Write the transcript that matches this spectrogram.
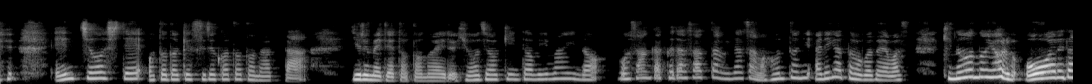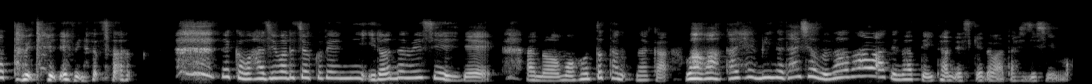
延長してお届けすることとなった、緩めて整える表情筋とビマインド、ご参加くださった皆様、本当にありがとうございます。昨日の夜、大荒れだったみたいで、皆さん。なんかもう始まる直前にいろんなメッセージで、あの、もう本当た、なんか、わわ、大変みんな大丈夫わわわってなっていたんですけど、私自身も。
